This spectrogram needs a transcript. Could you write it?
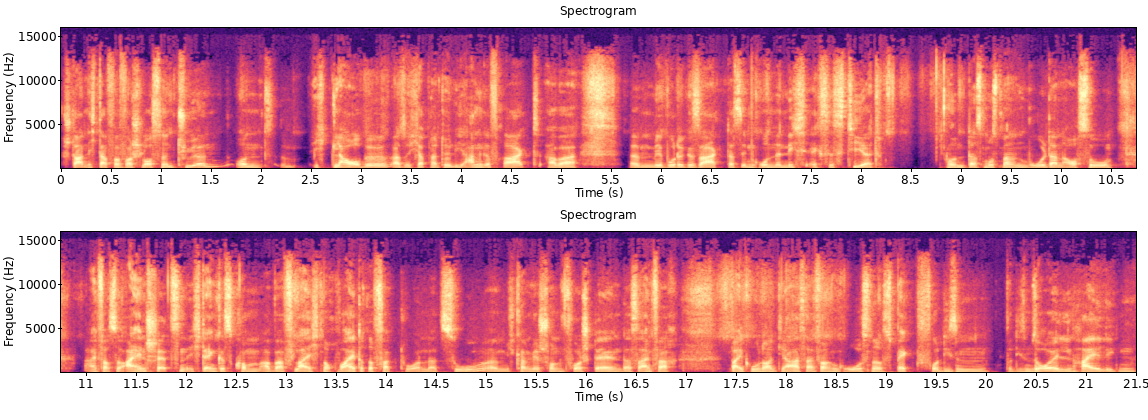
stand ich da vor verschlossenen Türen und ähm, ich glaube, also ich habe natürlich angefragt, aber ähm, mir wurde gesagt, dass im Grunde nichts existiert. Und das muss man wohl dann auch so einfach so einschätzen. Ich denke, es kommen aber vielleicht noch weitere Faktoren dazu. Ähm, ich kann mir schon vorstellen, dass einfach bei Gruner und Jahr einfach einen großen Respekt vor diesem, vor diesem Säulenheiligen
